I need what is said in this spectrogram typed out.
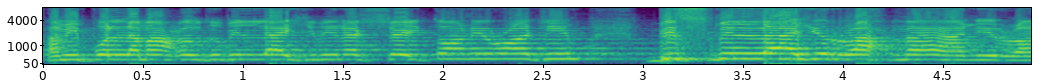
আমি বললাম আউযু বিল্লাহি মিনাশ শাইতানির রাজিম। বিসমিল্লাহির রহমানির রহিম।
